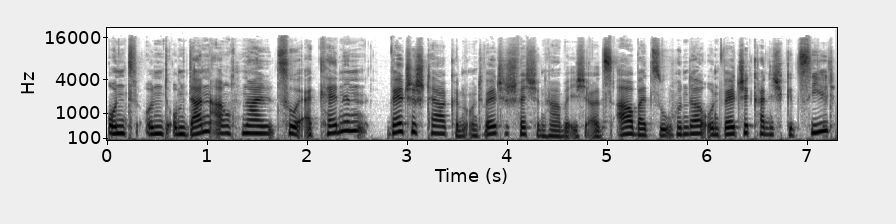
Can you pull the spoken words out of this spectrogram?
und, und um dann auch mal zu erkennen, welche Stärken und welche Schwächen habe ich als Arbeitssuchender und welche kann ich gezielt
